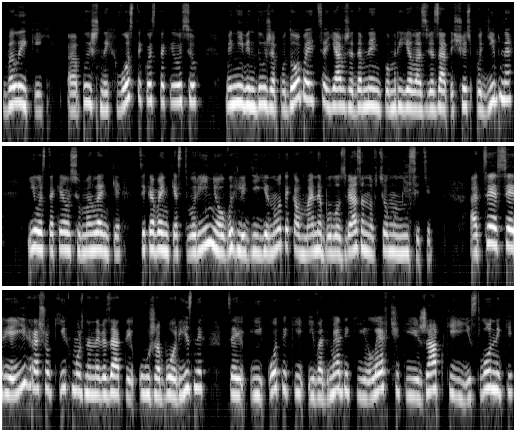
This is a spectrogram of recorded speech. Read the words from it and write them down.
великий е, пишний хвостик, ось такий ось. Мені він дуже подобається. Я вже давненько мріяла зв'язати щось подібне. І ось таке ось маленьке, цікавеньке створіння у вигляді єнотика в мене було зв'язано в цьому місяці. А це серія іграшок, їх можна нав'язати у жабо різних. Це і котики, і ведмедики, і левчики, і жабки, і слоники,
